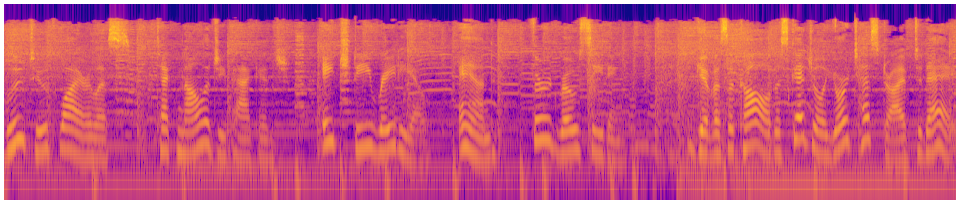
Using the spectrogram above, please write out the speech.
Bluetooth wireless, technology package, HD radio, and third row seating. Give us a call to schedule your test drive today.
